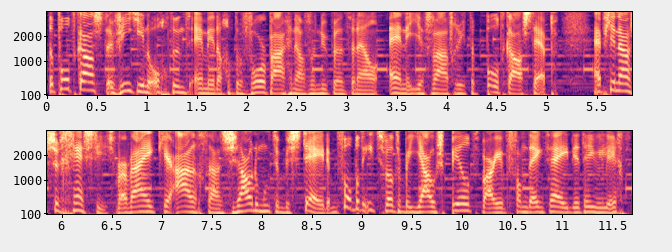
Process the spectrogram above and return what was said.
De podcast vind je in de ochtend en middag op de voorpagina van nu.nl en in je favoriete podcast app. Heb je nou suggesties waar wij een keer aandacht aan zouden moeten besteden? Bijvoorbeeld iets wat er bij jou speelt waar je van denkt, hey, dit hebben jullie echt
